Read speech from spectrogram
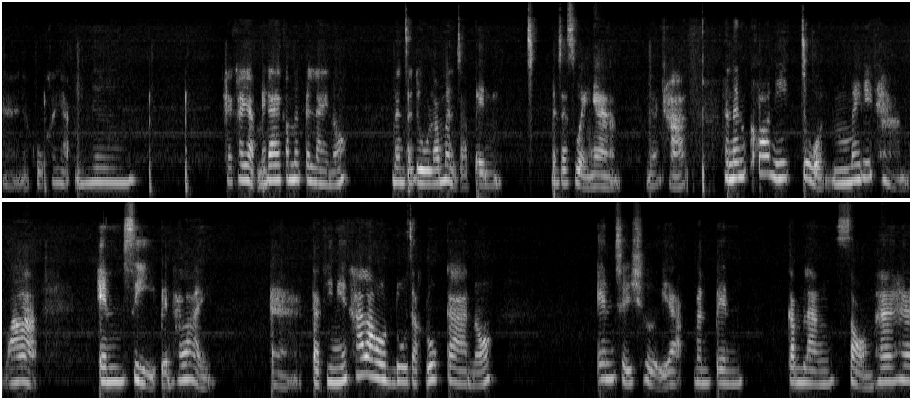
อ่าเดี๋ยวครูขยับนิดนึง ใครขยับไม่ได้ก็ไม่เป็นไรเนาะมันจะดูแล้วเหมือนจะเป็นมันจะสวยงามนะคะเพราะนั้นข้อนี้โจทย์ไม่ได้ถามว่า n สี่เป็นเท่าไหร่อ่าแต่ทีนี้ถ้าเราดูจากรูปการเนาะ n เฉยๆอะมันเป็นกำลังสองห้าห้า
